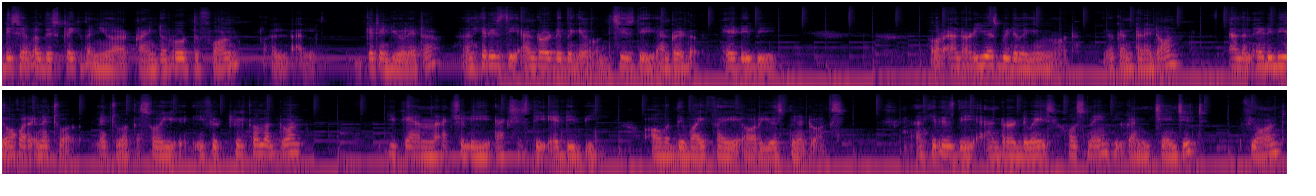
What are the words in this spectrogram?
disable this click when you are trying to root the phone. I'll, I'll get into you later. And here is the Android debugging mode. This is the Android ADB or Android USB debugging mode. You can turn it on and then ADB over a network network. So you, if you click on that one you can actually access the ADB over the Wi-Fi or USB networks. And here is the Android device host name. You can change it if you want.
